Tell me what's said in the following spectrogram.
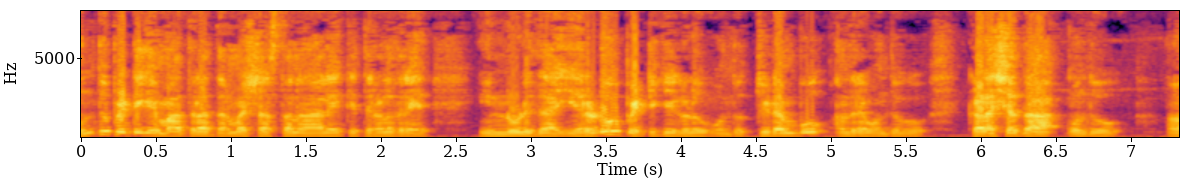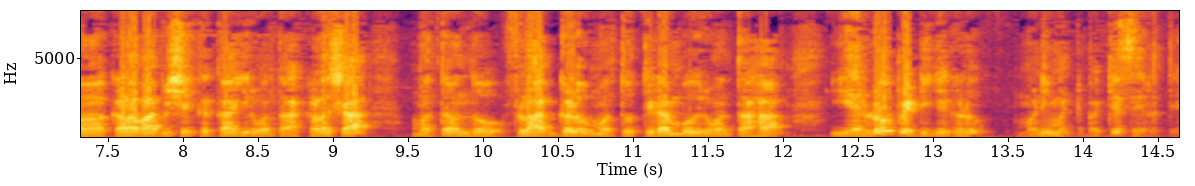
ಒಂದು ಪೆಟ್ಟಿಗೆ ಮಾತ್ರ ಧರ್ಮಶಾಸ್ತ್ರನ ಆಲಯಕ್ಕೆ ತೆರಳಿದ್ರೆ ಇನ್ನುಳಿದ ಎರಡೂ ಪೆಟ್ಟಿಗೆಗಳು ಒಂದು ತಿಡಂಬು ಅಂದರೆ ಒಂದು ಕಳಶದ ಒಂದು ಕಳವಾಭಿಷೇಕಕ್ಕಾಗಿರುವಂತಹ ಕಳಶ ಮತ್ತೊಂದು ಫ್ಲಾಗ್ಗಳು ಮತ್ತು ತಿಡಂಬು ಇರುವಂತಹ ಎರಡೂ ಪೆಟ್ಟಿಗೆಗಳು ಮಣಿಮಂಟಪಕ್ಕೆ ಸೇರುತ್ತೆ.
